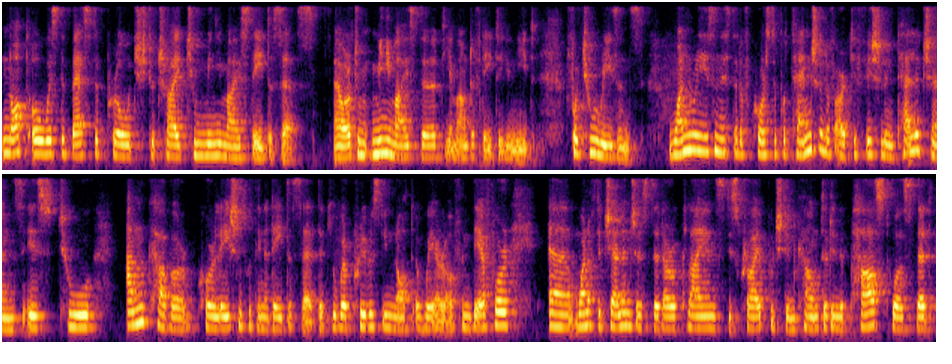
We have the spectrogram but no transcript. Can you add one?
not always the best approach to try to minimize data sets uh, or to minimize the, the amount of data you need for two reasons. One reason is that, of course, the potential of artificial intelligence is to uncover correlations within a data set that you were previously not aware of. And therefore, uh, one of the challenges that our clients described, which they encountered in the past, was that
